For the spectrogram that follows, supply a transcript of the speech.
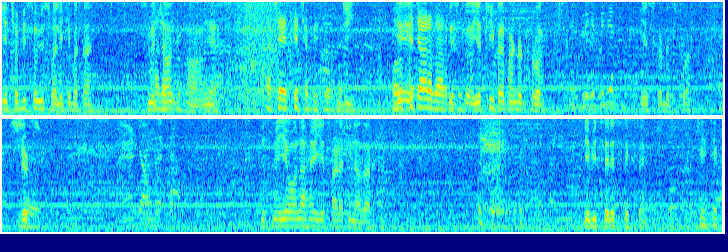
ये छब्बीस सौ बीस वाले के बताएँ। इसमें चार हाँ ये। अच्छा इसके छब्बीस सौ जी। और उसके चार हज़ार इसको ये टी फाइव हंड्रेड प्रो है। ये इसका डिस्प्ले डेढ़ सौ। इसमें ये वाला है ये साढ़े तीन हज़ार का। ये भी सीरीज़ सिक्स है। सिक्स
